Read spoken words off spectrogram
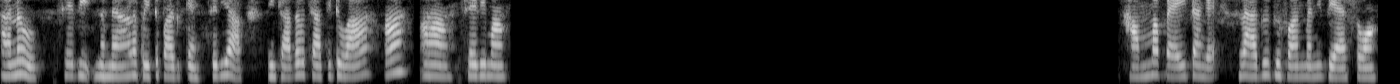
அனு சரி நான் மேல போயிட்டு படுக்கேன். சரியா? நீ கதவை சாத்திட்டு வா. ஆ? ஆ சரிம்மா. அம்மா போயிட்டாங்க. ரகுக்கு ஃபோன் பண்ணி பேசுவோம்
